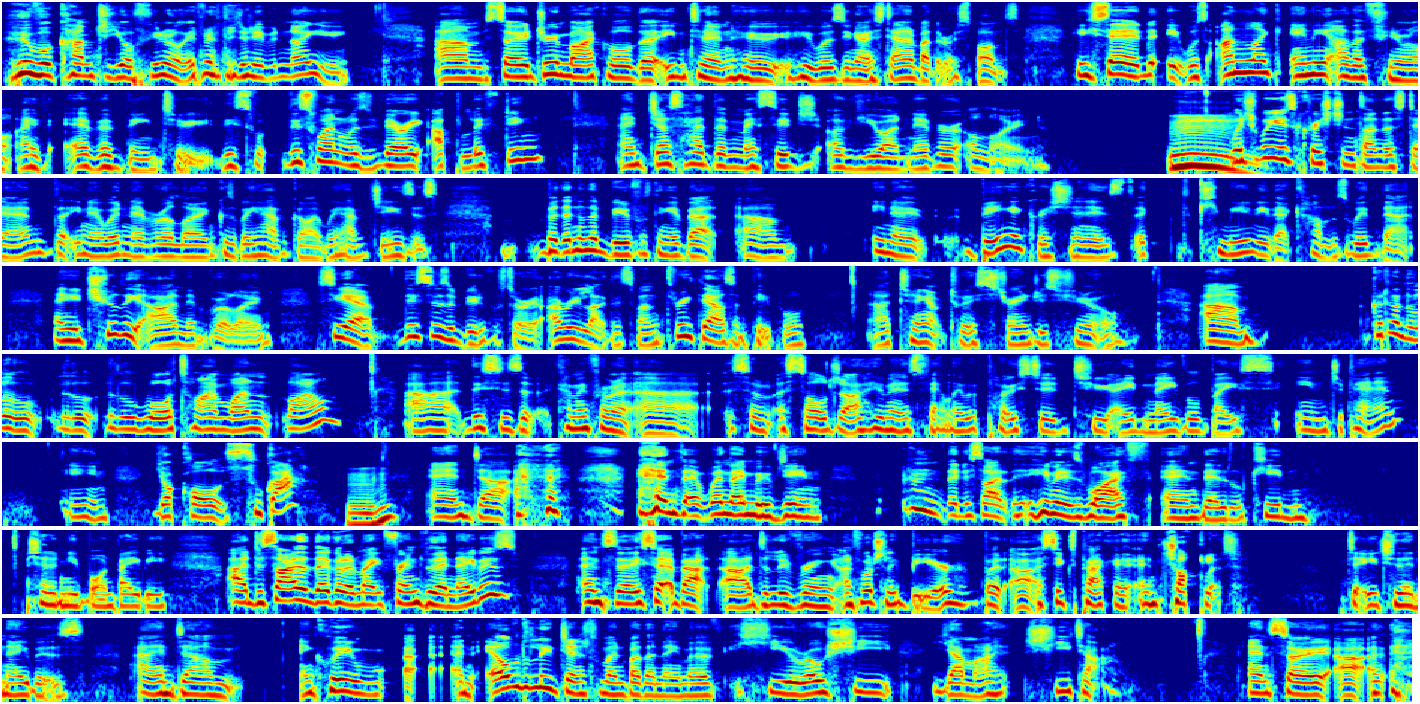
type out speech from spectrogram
who will come to your funeral even if they don't even know you. Um, so Drew Michael, the intern who who was you know astounded by the response, he said it was unlike any other funeral I've ever been to. This this one was very uplifting, and just had the message of you are never alone, Mm. which we as Christians understand that you know we're never alone because we have God, we have Jesus. But another beautiful thing about um, you know being a Christian is the, the community that comes with that and you truly are never alone. So yeah, this is a beautiful story. I really like this one. Three thousand people uh, turning up to a stranger's funeral. Um, got another little little little wartime one, Lyle. Uh, this is uh coming from a, uh, some a soldier who and his family were posted to a naval base in Japan, in Yokosuka, hmm and uh, and that when they moved in, they decided him and his wife and their little kid, she had a newborn baby, uh, decided they're going to make friends with their neighbours, and so they set about uh, delivering, unfortunately, beer, but uh, a six pack and chocolate to each of their neighbours, and um, including uh, an elderly gentleman by the name of Hiroshi Yamashita, and so. Uh,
